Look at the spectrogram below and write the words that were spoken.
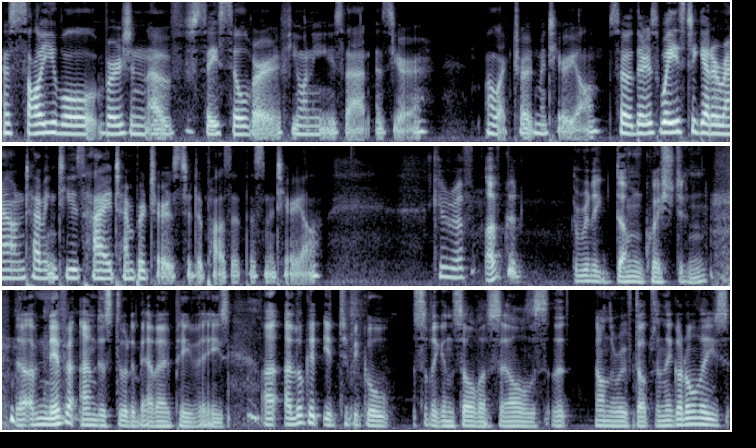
a soluble version of say silver, if you want to use that as your electrode material. So there's ways to get around having to use high temperatures to deposit this material. Kira, I've, I've got a really dumb question that I've never understood about OPVs. I, I look at your typical silicon solar cells that on the rooftops, and they've got all these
